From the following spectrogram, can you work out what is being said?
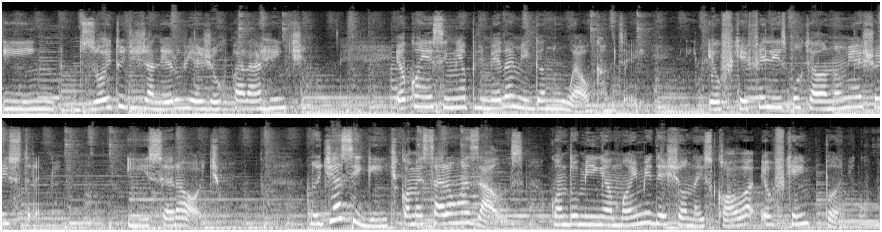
e em 18 de janeiro viajou para a Argentina. Eu conheci minha primeira amiga no Welcome Day. Eu fiquei feliz porque ela não me achou estranha. E isso era ótimo. No dia seguinte começaram as aulas. Quando minha mãe me deixou na escola, eu fiquei em pânico.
